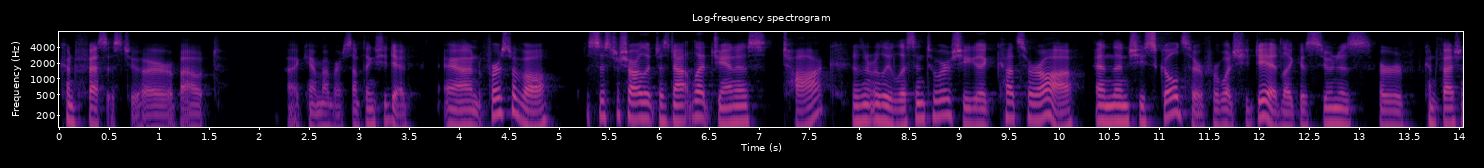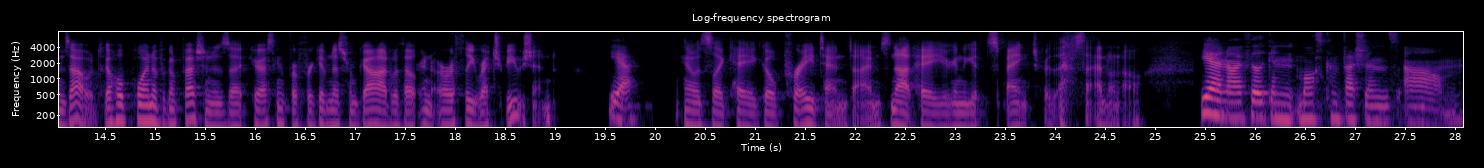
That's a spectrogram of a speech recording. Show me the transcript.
confesses to her about I can't remember something she did. And first of all, Sister Charlotte does not let Janice talk. Doesn't really listen to her. She like cuts her off, and then she scolds her for what she did. Like as soon as her confession's out. The whole point of a confession is that you're asking for forgiveness from God without an earthly retribution. Yeah. You know, it's like, hey, go pray ten times, not hey, you're gonna get spanked for this. I don't know. Yeah. No, I feel like in most confessions, um,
